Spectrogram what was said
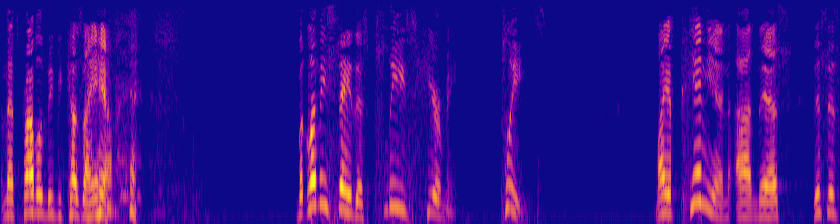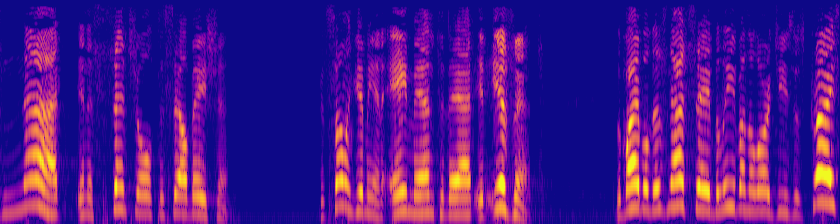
And that's probably because I am. but let me say this. Please hear me. Please. My opinion on this, this is not an essential to salvation. Could someone give me an amen to that? It isn't. The Bible does not say believe on the Lord Jesus Christ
